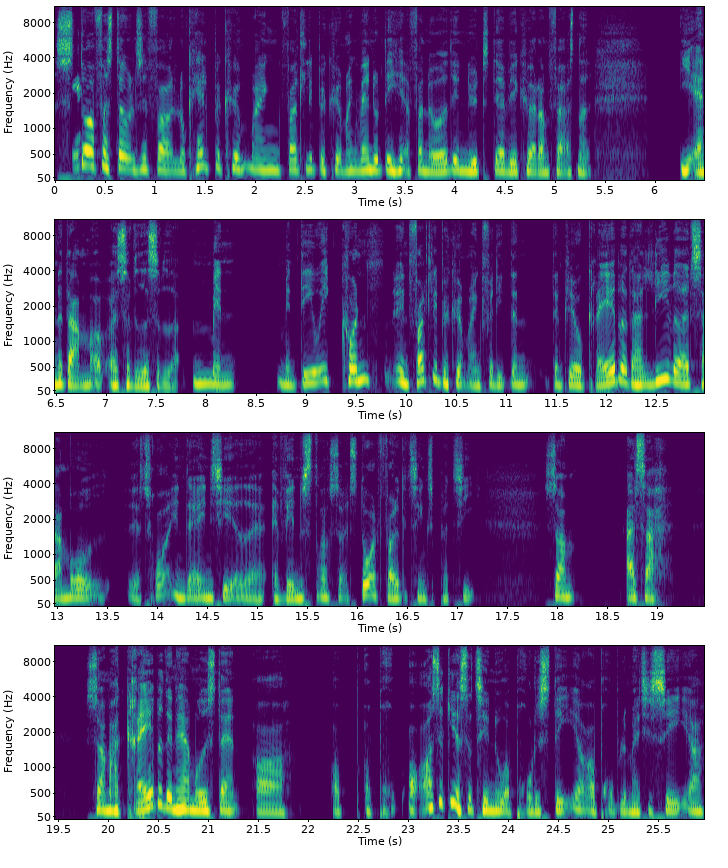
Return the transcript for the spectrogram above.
stor ja. forståelse for lokal bekymring, folkelig bekymring. Hvad er nu det her for noget? Det er nyt, det har vi ikke hørt om før. Sådan noget. I Annedam og, og så videre, så videre. Men men det er jo ikke kun en folkelig bekymring, fordi den, den bliver jo grebet. Der har lige været et samråd, jeg tror endda initieret af, af Venstre, så et stort folketingsparti, som altså som har grebet den her modstand og, og, og, og også giver sig til nu at protestere og problematisere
